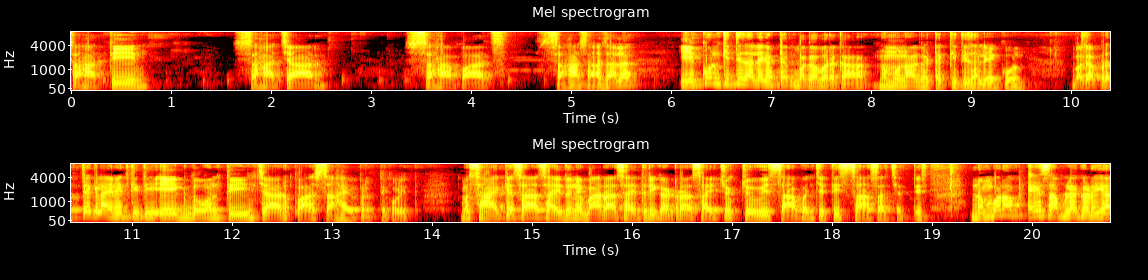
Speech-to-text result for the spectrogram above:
सहा तीन सहा चार सहा पाच सहा सहा. झालं? एकूण किती झाले घटक? बघा बरं का. नमुना घटक किती झाले एकूण? बघा प्रत्येक लाईनीत किती? एक दोन तीन चार पाच सहा आहे प्रत्येक ओळीत. मग सहा के सहा साई बारा सायत्रिक अठरा सायचोक चोवीस सहा पंचेतीस सहा सहा छत्तीस. नंबर ऑफ एस आपल्याकडे या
